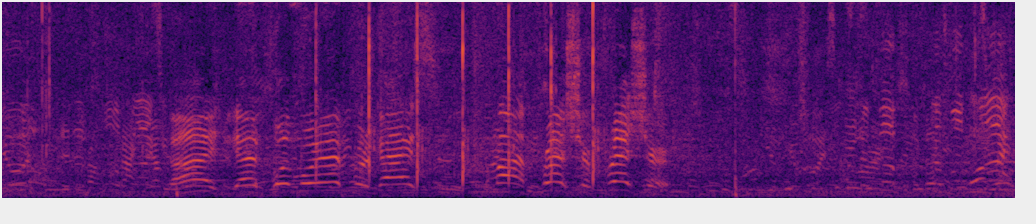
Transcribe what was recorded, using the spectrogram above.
feel it, and then slow. Guys, we gotta put more effort, guys. Come on, pressure, pressure. Step up, step up line.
